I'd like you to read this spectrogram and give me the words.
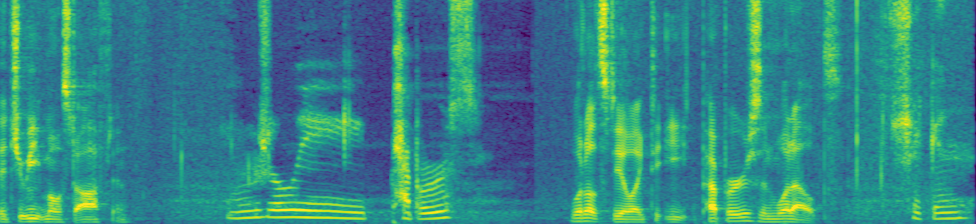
That you eat most often? Usually peppers, What else do you like to eat? Peppers and what else? chicken,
